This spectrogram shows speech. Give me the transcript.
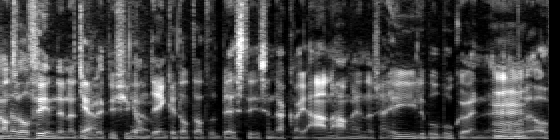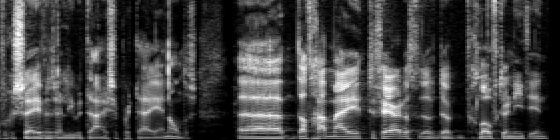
je kan dat- het wel vinden natuurlijk. Ja, Dus je ja. kan denken dat dat het beste is en daar kan je aanhangen. En er zijn een heleboel boeken en, en Mhm. andere over geschreven. Zijn libertarische partijen en anders. Eh, dat gaat mij te ver, dat, dat, dat ik geloof er niet in.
